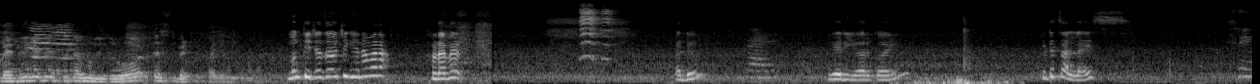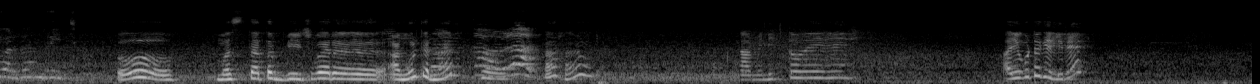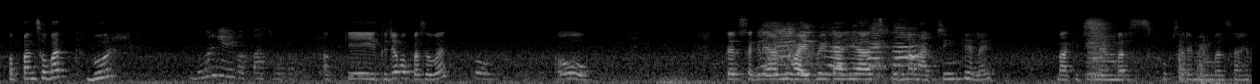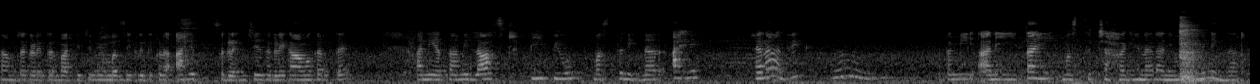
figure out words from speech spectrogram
बॅटरी घेते तुझ्या मुलीजवळ तशीच बॅटरी पाहिजे म्हणते मला. मग तिच्या जवळची घे ना मला थोडा वेळ. Adu where you are going कुठे चाललायस? श्रीवर्धन ब्रिज ओ मस्त आता बीचवर अं, आंघोळ करणार? हो हा हा. आम्ही निघतोय. आई कुठे गेली रे? पप्पांसोबत? भूर? दूर गेले पप्पा सोबत ओके तुझ्या पप्पासोबत? हो. ओ. तर सगळे आम्ही व्हाईट व्हाईट आहे आज पूर्ण मॅचिंग केलंय. बाकीचे मेंबर्स खूप सारे मेंबर्स आहेत आमच्याकडे तर बाकीचे मेंबर्स इकडे तिकडे आहेत. सगळ्यांचे सगळे कामं करत आहे आणि आता आम्ही लास्ट टी पिऊन मस्त निघणार आहे. है ना अद्विक. आता मी आणि ताई मस्त चहा घेणार आणि मग आम्ही निघणार.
